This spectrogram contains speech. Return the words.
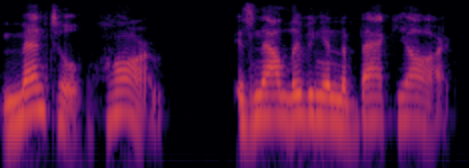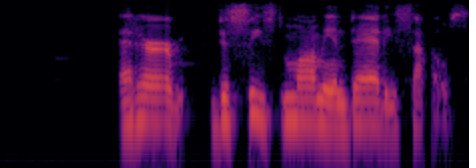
mental harm is now living in the backyard at her deceased mommy and daddy's house.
